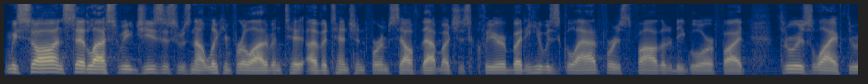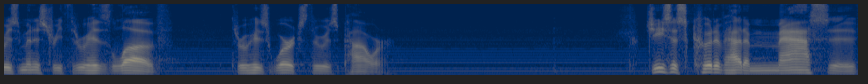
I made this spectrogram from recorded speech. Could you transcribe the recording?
And we saw and said last week Jesus was not looking for a lot of, int- of attention for himself, that much is clear, but he was glad for his Father to be glorified through his life, through his ministry, through his love, through his works, through his power. Jesus could have had a massive,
